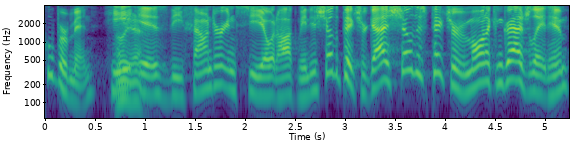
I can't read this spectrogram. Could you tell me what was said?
Huberman. He Oh, yeah. is the founder and CEO at Hawke Media. Show the picture, guys. Show this picture of him. I want to congratulate him.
